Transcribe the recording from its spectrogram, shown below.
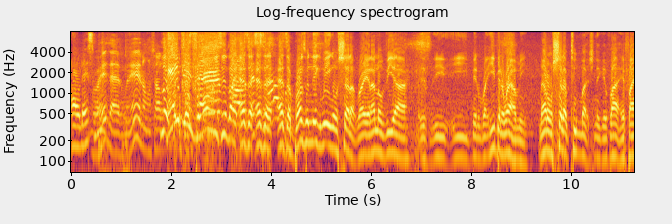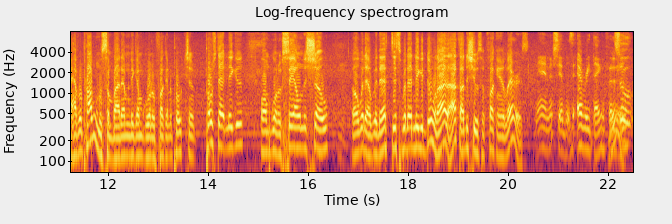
all this. Bro, his ass went in on Charlotte. Look, They for, for, for one reason, like all as a as a as a smoke. Brunswick nigga, we ain't gonna shut up, right? And I know Vi is he he been ar- he been around me. And I don't shut up too much, nigga. If I if I have a problem with somebody, I'm nigga, I'm going to fucking approach approach that nigga, or I'm going to say on the show. Or whatever. That's just what that nigga doing. I, I thought this shit was fucking hilarious. Man, this shit was everything for me. So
